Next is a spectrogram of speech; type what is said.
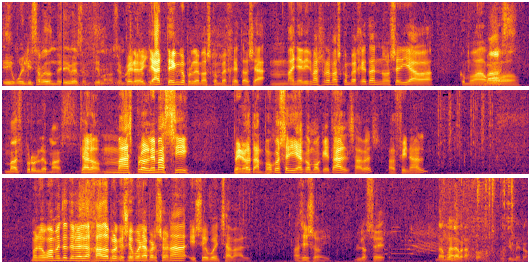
Y Willy sabe dónde vives encima. o sea, Pero ya tengo problemas con Vegeta. O sea, mm, añadir más problemas con Vegeta no sería como algo. Más, más problemas. Claro, más problemas sí. Pero tampoco sería como que tal, ¿sabes? Al final. Bueno, igualmente te lo he dejado porque soy buena persona y soy buen chaval. Así soy. Lo sé. Dame un abrazo primero.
